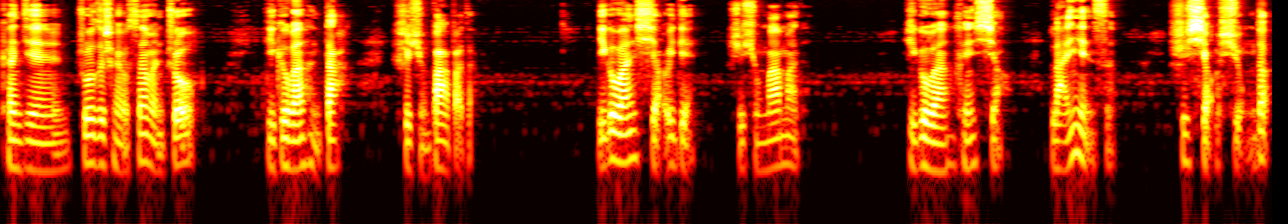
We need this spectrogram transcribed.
看见桌子上有三碗粥，一个碗很大，是熊爸爸的；一个碗小一点，是熊妈妈的；一个碗很小，蓝颜色，是小熊的。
